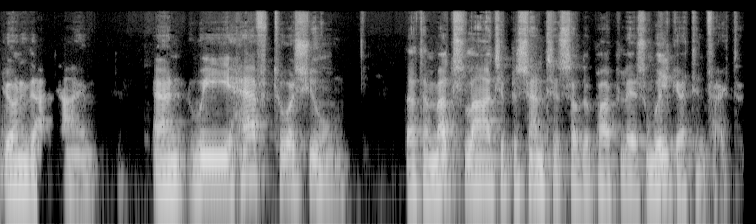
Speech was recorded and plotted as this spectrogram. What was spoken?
during that time. And we have to assume that a much larger percentage of the population will get infected.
